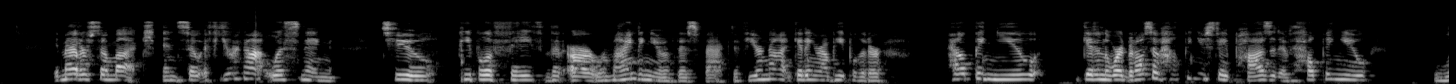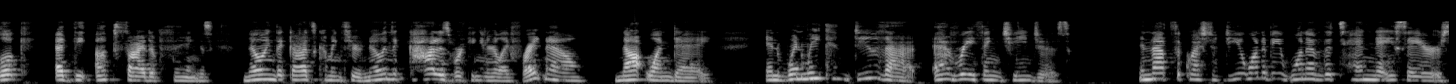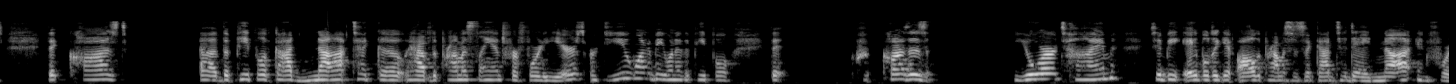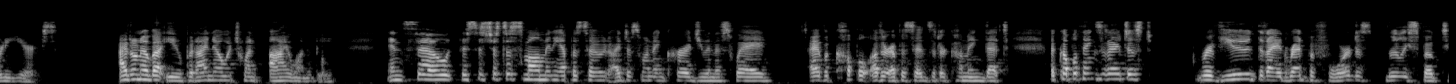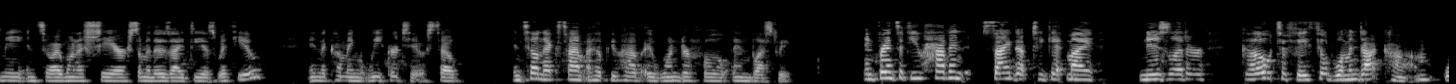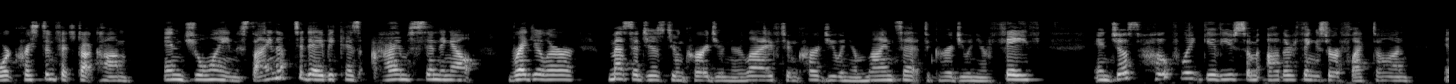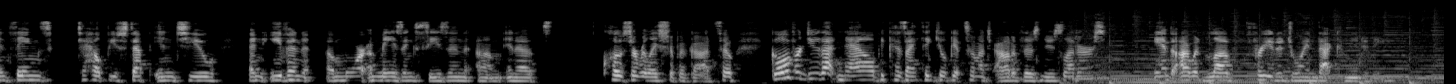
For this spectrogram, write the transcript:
It matters so much. And so if you're not listening to people of faith that are reminding you of this fact, if you're not getting around people that are helping you get in the word, but also helping you stay positive, helping you look at the upside of things, knowing that God's coming through, knowing that God is working in your life right now, not one day. And when we can do that, everything changes. And that's the question. Do you want to be one of the 10 naysayers that caused uh, the people of God not to go have the promised land for 40 years? Or do you want to be one of the people that causes your time to be able to get all the promises of God today, not in 40 years? I don't know about you, but I know which one I want to be. And so this is just a small mini episode. I just want to encourage you in this way. I have a couple other episodes that are coming that a couple things that I just reviewed that I had read before just really spoke to me. And so I want to share some of those ideas with you in the coming week or two. So until next time, I hope you have a wonderful and blessed week. And friends, if you haven't signed up to get my newsletter, go to faithfueledwoman.com or kristinfitch.com and join. Sign up today because I'm sending out regular messages to encourage you in your life, to encourage you in your mindset, to encourage you in your faith, and just hopefully give you some other things to reflect on and things to help you step into an even a more amazing season um, in a closer relationship with God. So go over do that now because I think you'll get so much out of those newsletters. And I would love for you to join that community.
